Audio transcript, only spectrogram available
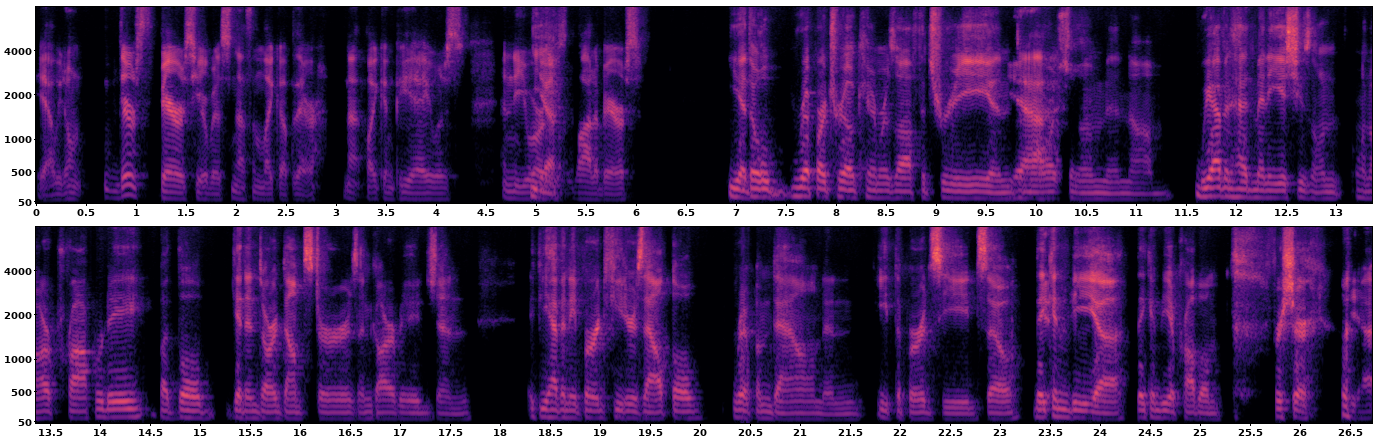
yeah, we don't. There's bears here, but it's nothing like up there. Not like in PA was in New York. Yeah. There's a lot of bears. Yeah, they'll rip our trail cameras off the tree and yeah. demolish them, and um, we haven't had many issues on on our property, but they'll get into our dumpsters and garbage. And if you have any bird feeders out, they'll rip them down and eat the bird seed. So they yeah. can be uh, they can be a problem for sure. yeah,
